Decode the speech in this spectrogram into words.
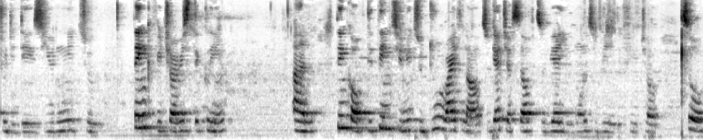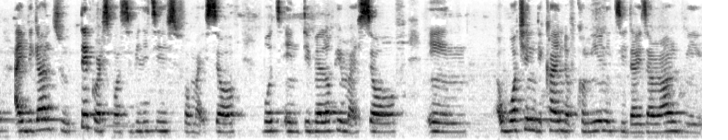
through the days, you need to think futuristically and think of the things you need to do right now to get yourself to where you want to be in the future. So I began to take responsibilities for myself, both in developing myself, in watching the kind of community that is around me.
